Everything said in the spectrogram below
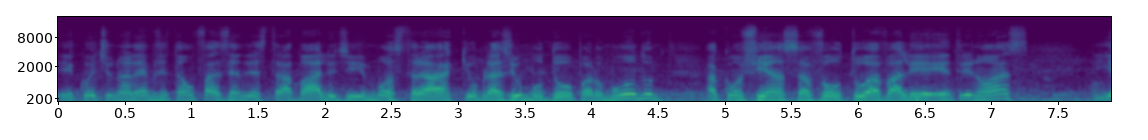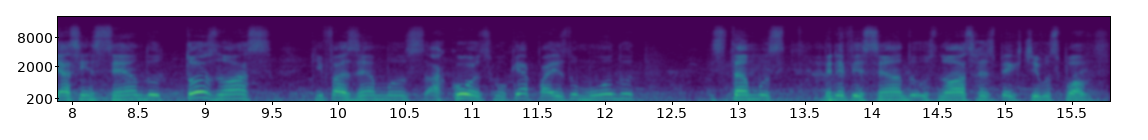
e continuaremos então fazendo esse trabalho de mostrar que o Brasil mudou para o mundo, a confiança voltou a valer entre nós e assim sendo, todos nós que fazemos acordos com qualquer país do mundo estamos beneficiando os nossos respectivos povos.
